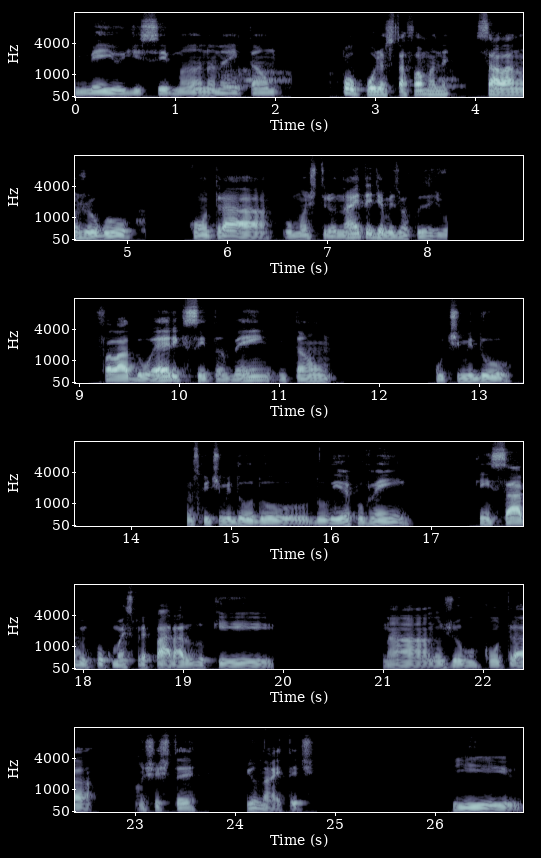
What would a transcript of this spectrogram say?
meio de semana, né? Então, poupou de certa forma, né? Salah não jogou contra o Manchester United, a mesma coisa de falar do Eriksen também. Então, o time do. Vamos que o time do, do, do Liverpool vem, quem sabe, um pouco mais preparado do que na, no jogo contra Manchester United. E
